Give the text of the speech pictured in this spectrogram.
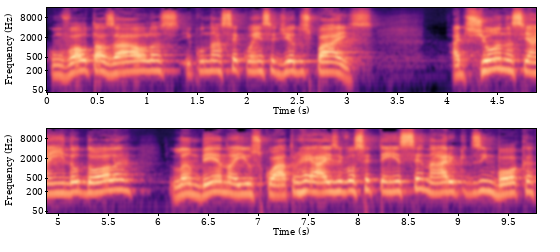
com volta às aulas e com na sequência Dia dos Pais. Adiciona-se ainda o dólar, lambendo aí os quatro reais e você tem esse cenário que desemboca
